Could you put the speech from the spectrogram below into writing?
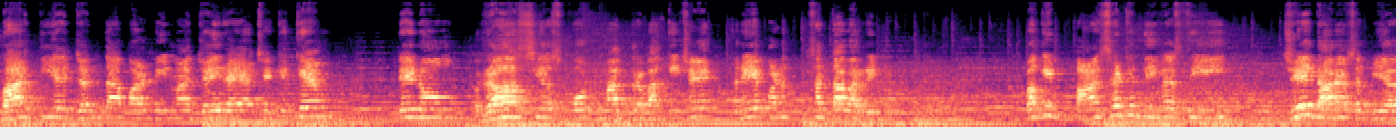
ભારતીય જનતા પાર્ટીમાં જઈ રહ્યા છે કે કેમ? તેનો રહસ્ય સ્ફોટ માત્ર બાકી છે અને એ પણ સત્તાવાર રીતે. બાકી પાસઠ દિવસથી જે ધારાસભ્ય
